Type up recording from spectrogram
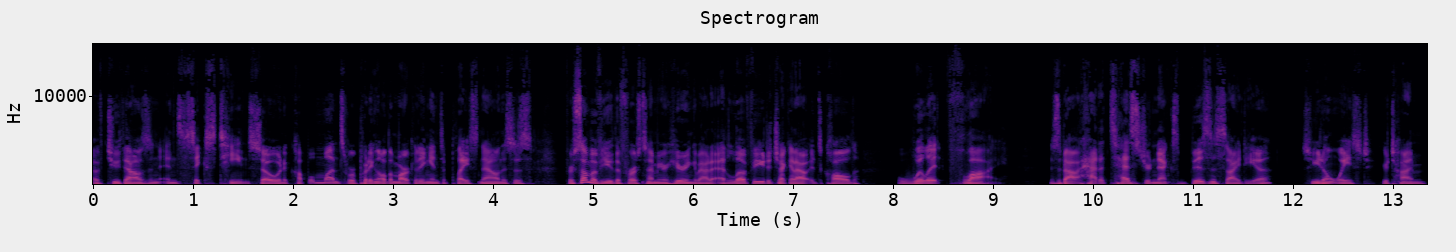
of 2016. So in a couple months, we're putting all the marketing into place now, and this is for some of you the first time you're hearing about it. I'd love for you to check it out. It's called Will It Fly? It's about how to test your next business idea so you don't waste your time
